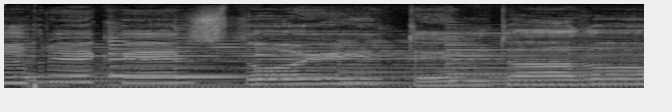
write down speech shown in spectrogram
Siempre que estoy tentado,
